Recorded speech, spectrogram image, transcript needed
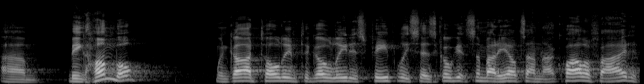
um, being humble, when God told him to go lead his people, he says, Go get somebody else, I'm not qualified.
